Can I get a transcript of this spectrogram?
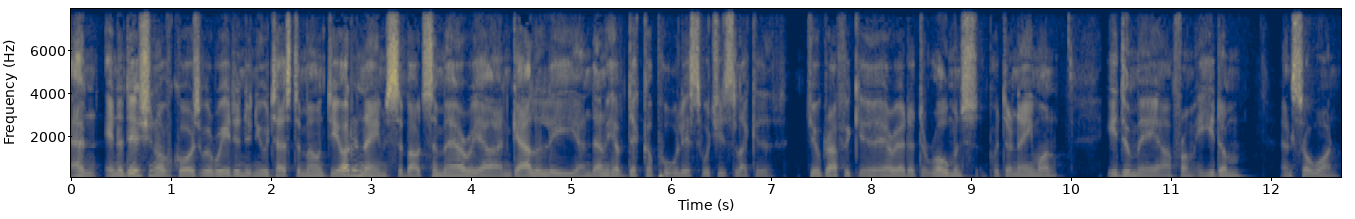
And in addition, of course, we read in the New Testament the other names about Samaria and Galilee, and then we have Decapolis, which is like a geographic uh, area that the Romans put their name on, Idumea from Edom, and so on.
